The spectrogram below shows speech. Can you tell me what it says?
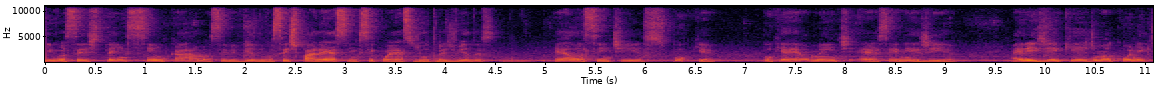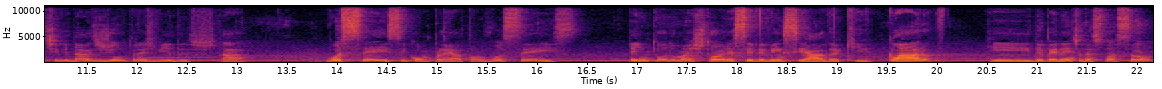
que vocês têm sim um karma a ser vivido, vocês parecem que se conhecem de outras vidas, ela sente isso. Por quê? Porque realmente essa energia. A energia aqui é de uma conectividade de outras vidas, tá? Vocês se completam, vocês têm toda uma história a ser vivenciada aqui. Claro que, independente da situação,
